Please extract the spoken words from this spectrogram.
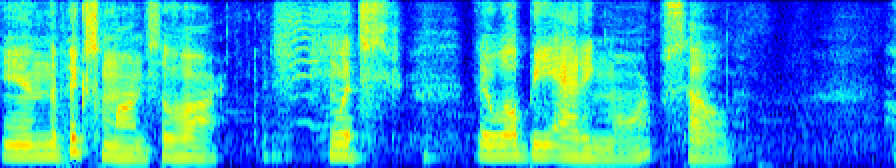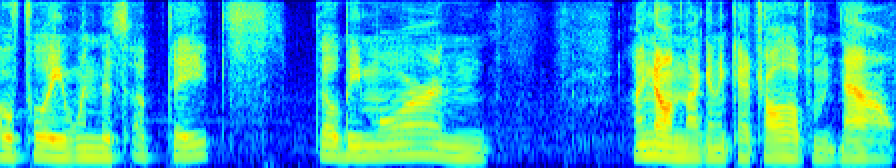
in the Pixelmon so far, which they will be adding more, so hopefully when this updates there'll be more and I know I'm not going to catch all of them now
